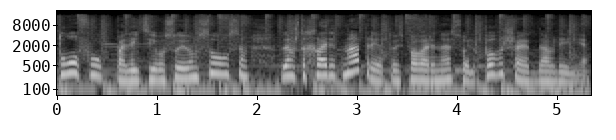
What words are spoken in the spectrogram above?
тофу. Полейте его соевым соусом. Потому что хлорид натрия, то есть поваренная соль, повышает давление.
